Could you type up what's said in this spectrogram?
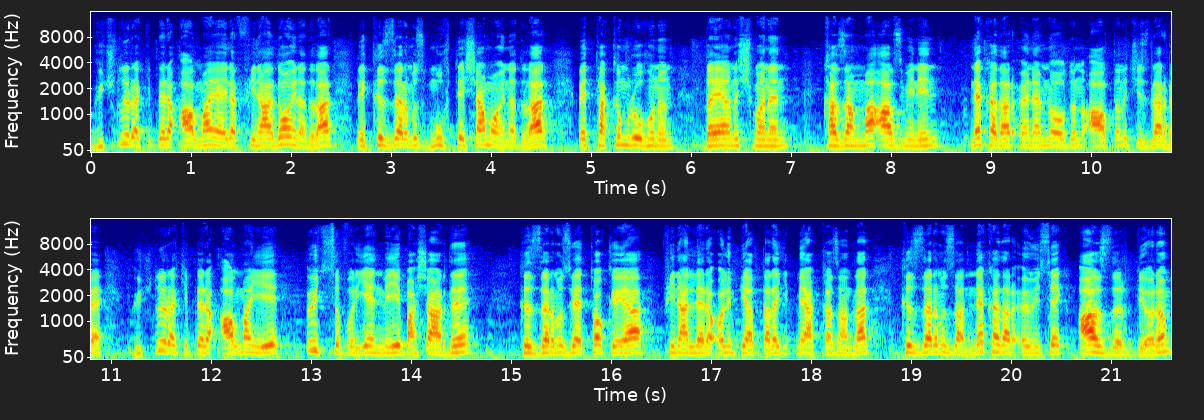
güçlü rakipleri Almanya ile finalde oynadılar ve kızlarımız muhteşem oynadılar ve takım ruhunun, dayanışmanın, kazanma azminin ne kadar önemli olduğunu altını çizdiler ve güçlü rakipleri Almanya'yı 3-0 yenmeyi başardı. Kızlarımız ve Tokyo'ya finallere, olimpiyatlara gitmeye hak kazandılar. Kızlarımızla ne kadar övünsek azdır diyorum.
